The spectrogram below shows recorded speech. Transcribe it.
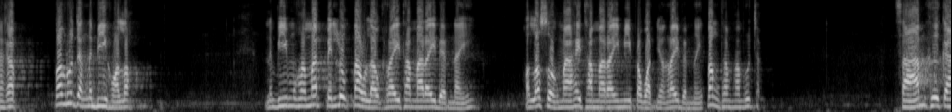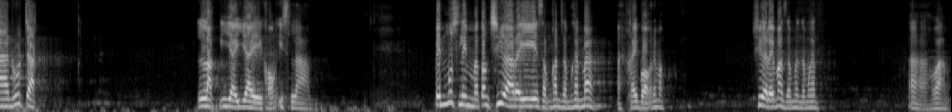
นะครับ ต้องรู้จักนบีของอัลลอฮ์นบีมุฮัมมัดเป็นลูกเต้าเหล่าใครทำอะไรแบบไหนอัลลอฮ์ส่งมาให้ทำอะไรมีประวัติอย่างไรแบบไหน ต้องทำความรู้จักสามคือการรู้จักหลักใหญ่ ๆ ของอิสลาม เป็นมุสลิมมาต้องเชื่ออะไรสำคัญสำคัญบ้างอะใครบอกได้บ้งเชื่ออะไรบ้างสำคัญสำคัญอ่าว่ามา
